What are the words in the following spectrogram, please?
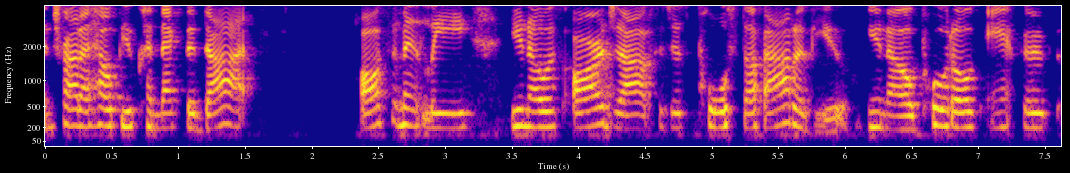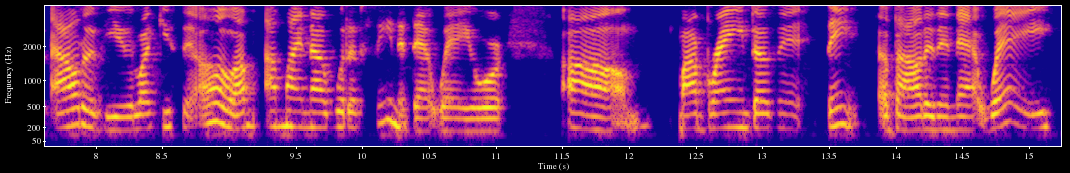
and try to help you connect the dots ultimately, you know, it's our job to just pull stuff out of you, you know, pull those answers out of you. Like you say, oh, I, I might not would have seen it that way, or um, my brain doesn't think about it in that way.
